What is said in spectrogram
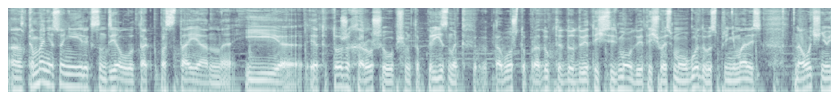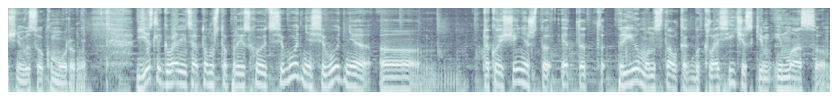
А компания Sony Ericsson делала так постоянно, и это тоже хороший, в общем-то, признак того, что продукты до 2007-2008 года воспринимались на очень-очень высоком уровне. Если говорить о том, что происходит сегодня, сегодня э, такое ощущение, что этот прием, он стал как бы классическим и массовым.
